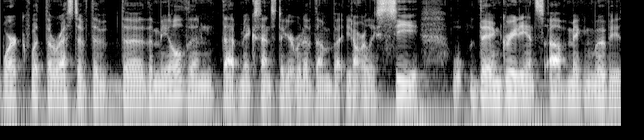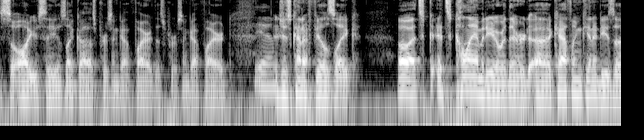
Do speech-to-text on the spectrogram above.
work with the rest of the, the, the meal, then that makes sense to get rid of them. But you don't really see w- the ingredients of making movies. So all you see is like, oh, this person got fired, this person got fired. Yeah. It just kind of feels like. Oh, it's it's calamity over there. Uh, Kathleen Kennedy is a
